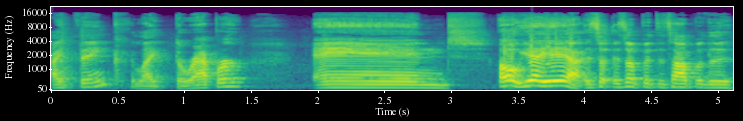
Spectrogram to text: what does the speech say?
I think, like the rapper. And oh yeah, yeah, yeah. It's it's up at the top of the.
